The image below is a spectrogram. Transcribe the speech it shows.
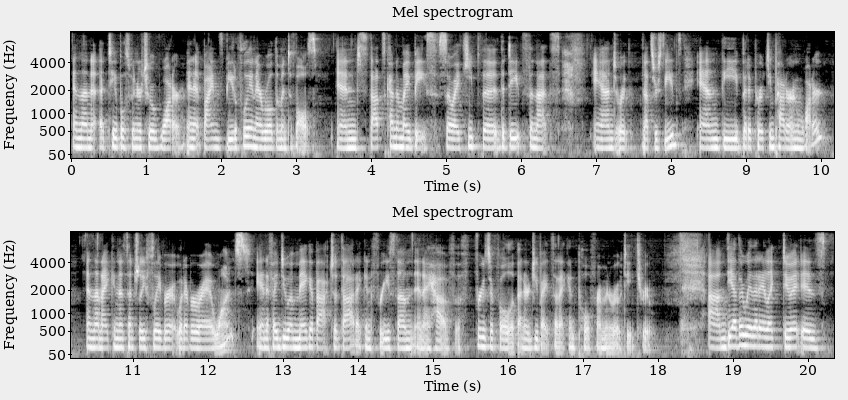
and then a tablespoon or two of water. And it binds beautifully and I roll them into balls. And that's kind of my base. So I keep the, the dates, the nuts, and or nuts or seeds, and the bit of protein powder and water and then I can essentially flavor it whatever way I want. And if I do a mega batch of that, I can freeze them and I have a freezer full of energy bites that I can pull from and rotate through. Um, the other way that I like to do it is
